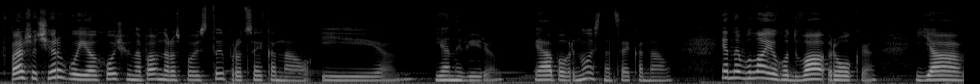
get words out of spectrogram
В першу чергу я хочу, напевно, розповісти про цей канал. І я не вірю. Я повернулася на цей канал. Я не була його два роки. Я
